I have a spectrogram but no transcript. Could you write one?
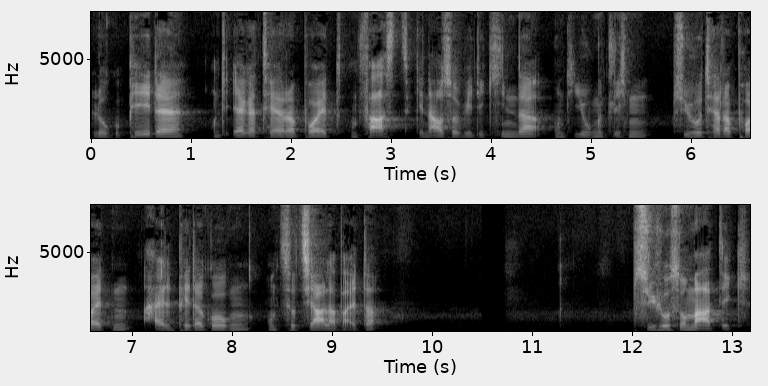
Logopäde und Ergotherapeut umfasst, genauso wie die Kinder und Jugendlichen Psychotherapeuten, Heilpädagogen und Sozialarbeiter. Psychosomatik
